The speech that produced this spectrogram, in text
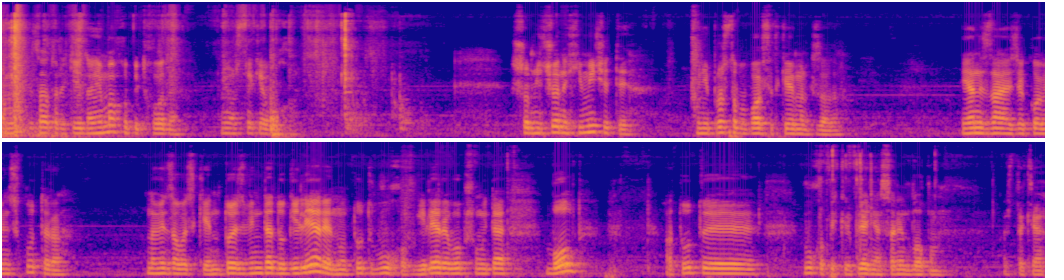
амортизатор, який на Yamaha підходить, у нього ось таке вухо. Щоб нічого не хімічити, мені просто попався такий амортизатор. Я не знаю, з якого він скутера. Ну він заводський. Ну, тобто він йде до гілери, ну тут вухо. В гілери, в общем, йде болт, а тут е, вухо підкріплення з блоком. Ось таке.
